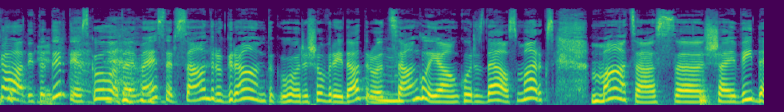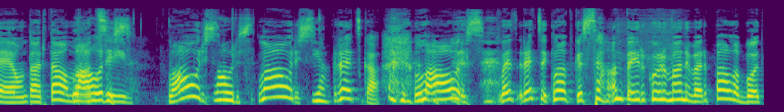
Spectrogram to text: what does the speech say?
kādi tad ir tie skolotāji. Mēs ar Sandru Grantu, kuri šobrīd atrodas Mm. Anglijā un kuras dēls Marks mācās šai vidē un tā ir tālmācība. Lauris. Lauris. Lauris. Jā. Redz kā. Lauris. Redz, cik labi, ka Santa ir, kur mani var palabot.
